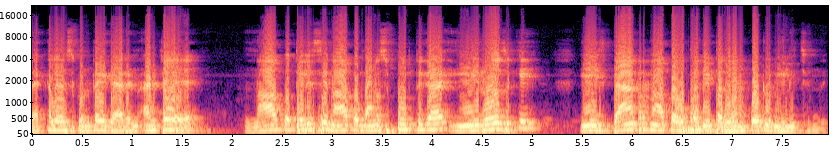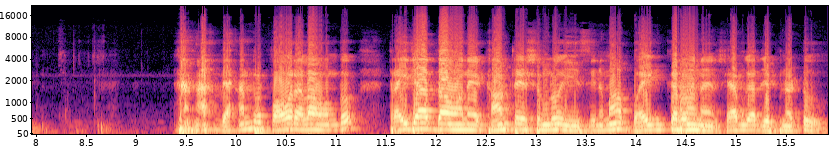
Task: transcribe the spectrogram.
లెక్కలు వేసుకుంటే గ్యారెంటీ అంటే నాకు తెలిసి నాకు మనస్ఫూర్తిగా ఈ రోజుకి ఈ బ్యానర్ నాకు ఒక పది పదిహేను కోట్లు మిగిలిచ్చింది ఆ బ్యానర్ పవర్ ఎలా ఉందో ట్రై చేద్దాం అనే కాంపిటీషన్లో ఈ సినిమా భయంకరమైన శ్యామ్ గారు చెప్పినట్టు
